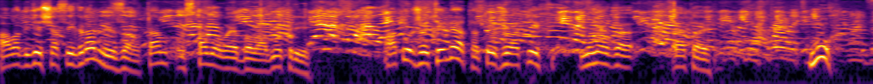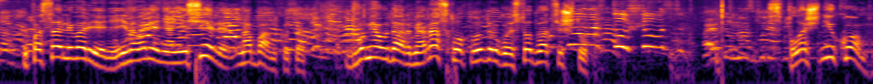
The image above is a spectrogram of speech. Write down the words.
а вот где сейчас игральный зал, там столовая была внутри. А тут же телята, тут же от них много этой, мух. И поставили варенье. И на варенье они сели на банку-то. Двумя ударами раз хлопнул, другой 120 штук. А это у нас будет... Сплошняком.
